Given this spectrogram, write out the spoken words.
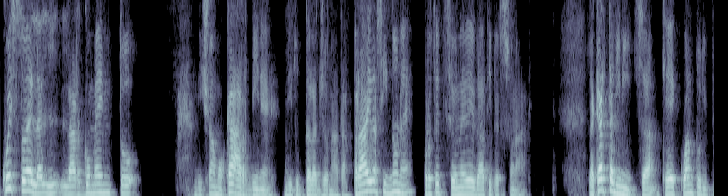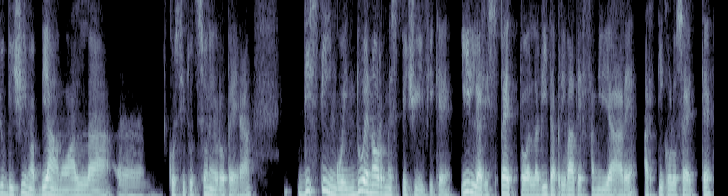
Questo è l'argomento diciamo, cardine di tutta la giornata. Privacy non è protezione dei dati personali. La Carta di Nizza, che è quanto di più vicino abbiamo alla eh, Costituzione europea, distingue in due norme specifiche il rispetto alla vita privata e familiare, articolo 7,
